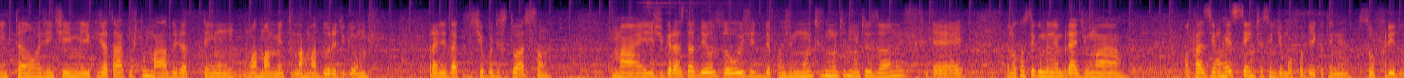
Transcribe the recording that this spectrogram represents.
Então a gente meio que já está acostumado, já tem um, um, armamento, uma armadura, digamos, para lidar com esse tipo de situação. Mas graças a Deus hoje, depois de muitos, muitos, muitos anos, é, eu não consigo me lembrar de uma ocasião recente assim de homofobia que eu tenha sofrido.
